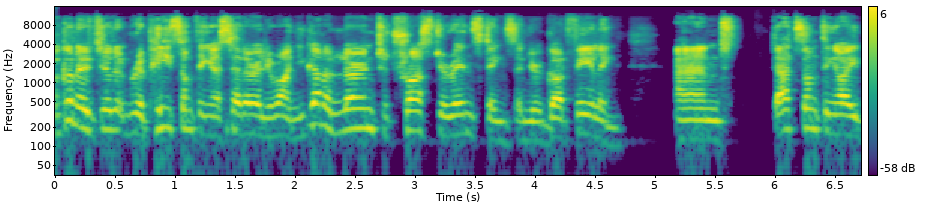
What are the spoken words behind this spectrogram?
I'm going to repeat something I said earlier on. You've got to learn to trust your instincts and your gut feeling, and that's something I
